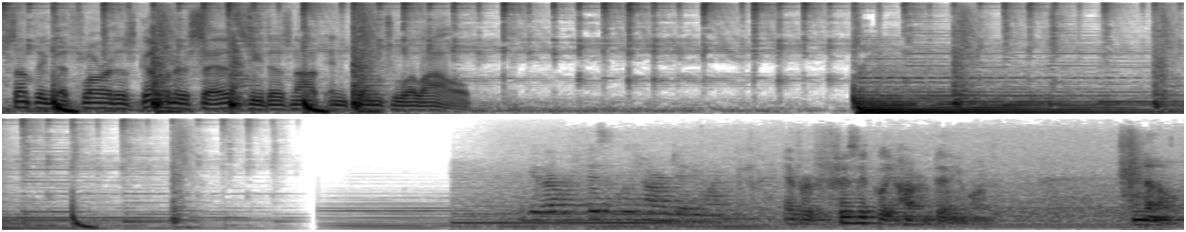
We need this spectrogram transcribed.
something that Florida's governor says he does not intend to allow. Have you ever physically harmed anyone? Ever physically harmed anyone? No. No.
